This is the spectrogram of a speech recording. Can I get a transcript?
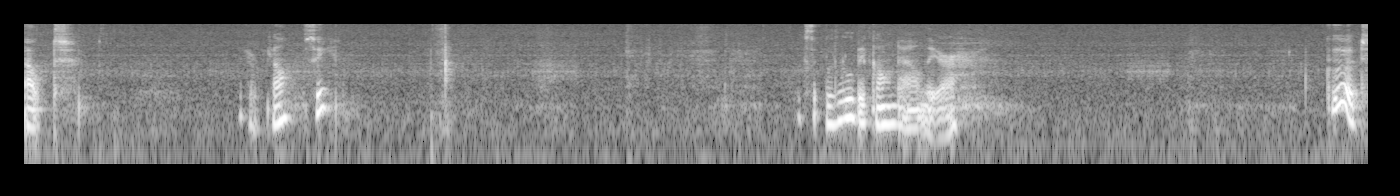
out. There we go. See? Looks like a little bit gone down there. Good.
